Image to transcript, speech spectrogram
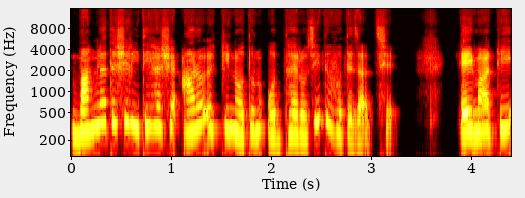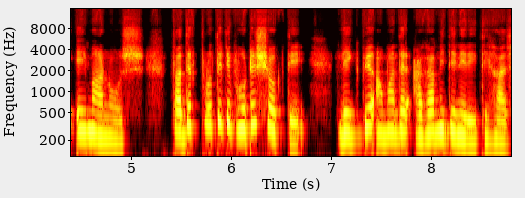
বাংলাদেশের ইতিহাসে আরও একটি নতুন অধ্যায় রচিত হতে যাচ্ছে। এই মাটি, এই মানুষ, তাদের প্রতিটি ভোটের শক্তি লিখবে আমাদের আগামী দিনের ইতিহাস।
